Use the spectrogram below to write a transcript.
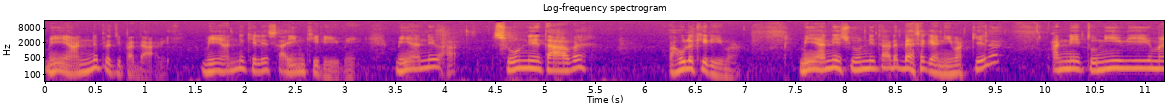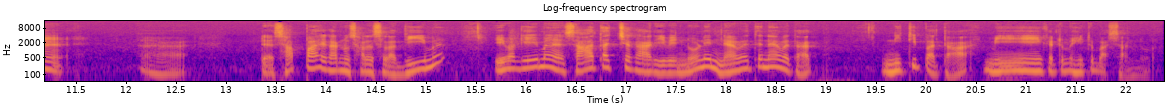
මේ යන්නේ ප්‍රතිපදාවේ. මේ යන්නේ කෙලෙස් අයින් කිරීමේ. මේ යන්නේ ශූන්‍යතාව බහුල කිරීම. මේ යන්නේ ශූන්‍යතාවට බැස ගැනීමක් කියලා අන්නේ තුනී වීම සප්පාය කරනු සලසලා දීම ඒ වගේම සාතච්ඡකාරී වෙන්න ඕනේ නැවත නැවතත් නිතිපතා මේකටම හිත බසන්න ඕනේ.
